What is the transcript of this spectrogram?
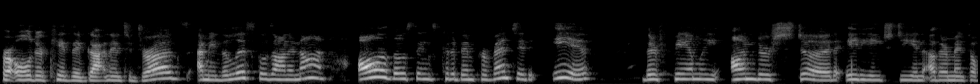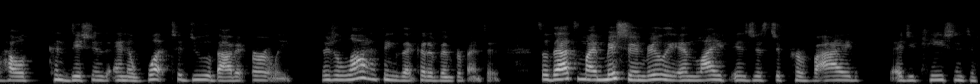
For older kids, they've gotten into drugs. I mean, the list goes on and on. All of those things could have been prevented if their family understood ADHD and other mental health conditions and what to do about it early. There's a lot of things that could have been prevented. So that's my mission really in life is just to provide the education to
